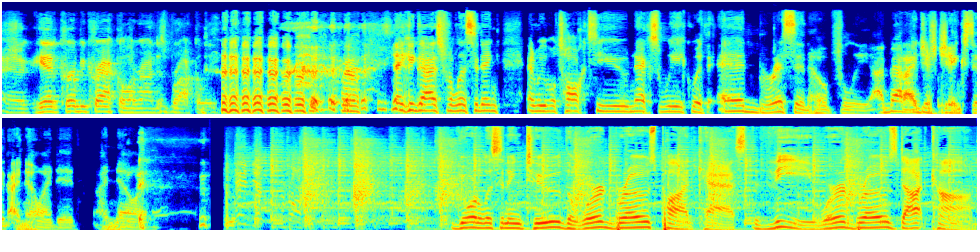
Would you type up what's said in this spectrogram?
Uh, he had Kirby Crackle around his broccoli. Thank you guys for listening, and we will talk to you next week with Ed Brisson. Hopefully, I bet I just jinxed it. I know I did. I know I did. You're listening to the Word Bros podcast, thewordbros.com.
